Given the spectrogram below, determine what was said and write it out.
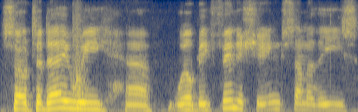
So today we uh, will be finishing some of these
